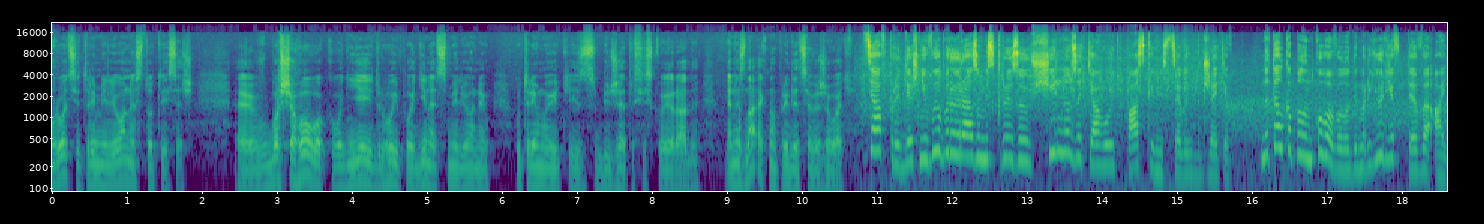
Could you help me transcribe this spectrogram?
році 3 мільйони 100 тисяч. Е, В борщаговок в однієї, другої по 11 мільйонів утримують із бюджету сільської ради. Я не знаю, як нам прийдеться виживати. Ця в прийдешні вибори разом із кризою щільно затягують паски місцевих бюджетів. Наталка Поленкова, Володимир Юр'єв, ТВАЙ.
